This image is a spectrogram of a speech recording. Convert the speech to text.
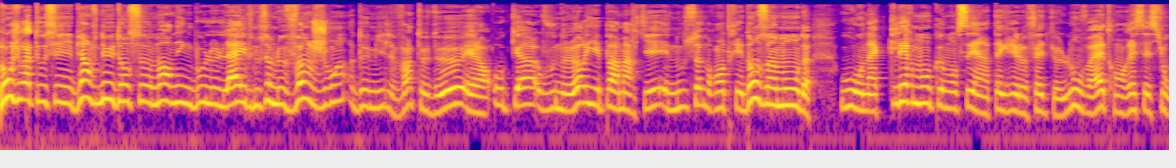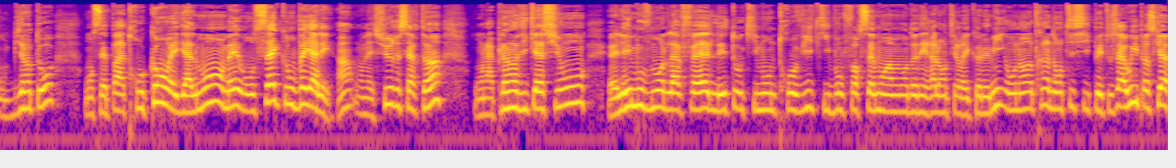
Bonjour à tous et bienvenue dans ce Morning Bull Live. Nous sommes le 20 juin 2022 et alors au cas où vous ne l'auriez pas remarqué, nous sommes rentrés dans un monde où on a clairement commencé à intégrer le fait que l'on va être en récession bientôt. On sait pas trop quand également, mais on sait qu'on va y aller. Hein. On est sûr et certain. On a plein d'indications, euh, les mouvements de la Fed, les taux qui montent trop vite, qui vont forcément à un moment donné ralentir l'économie. On est en train d'anticiper tout ça. Oui, parce que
